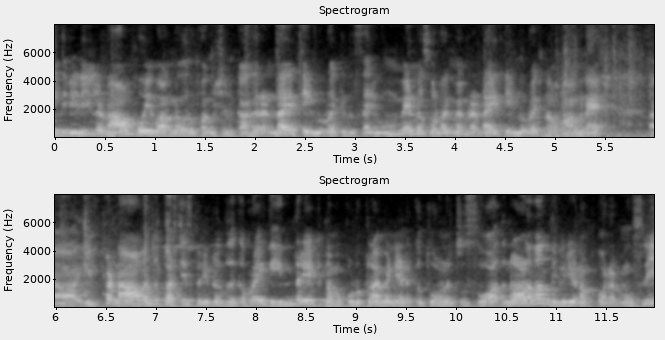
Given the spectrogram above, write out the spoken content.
இது வெளியில் நான் போய் வாங்கின ஒரு ஃபங்க்ஷனுக்காக ரெண்டாயிரத்தி ஐநூறுரூவாய்க்கு இந்த saree உண்மையான சொல்கிறேங்க மேம் ரெண்டாயிரத்தி ஐநூறுரூவாய்க்கு நான் வாங்கினேன். இப்போ நான் வந்து பர்ச்சேஸ் பண்ணிட்டு வந்ததுக்கப்புறம் இது இந்த ரேட்டுக்கு நம்ம கொடுக்கலாமேன்னு எனக்கு தோணுச்சு. ஸோ அதனால தான் இந்த வீடியோ நான் போடுறேன். மோஸ்ட்லி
